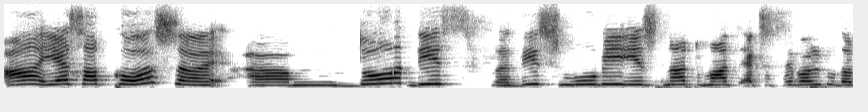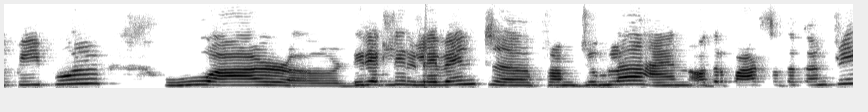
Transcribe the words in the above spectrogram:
Ah, yes, of course. Uh, um, though this uh, this movie is not much accessible to the people who are uh, directly relevant uh, from Jumla and other parts of the country,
